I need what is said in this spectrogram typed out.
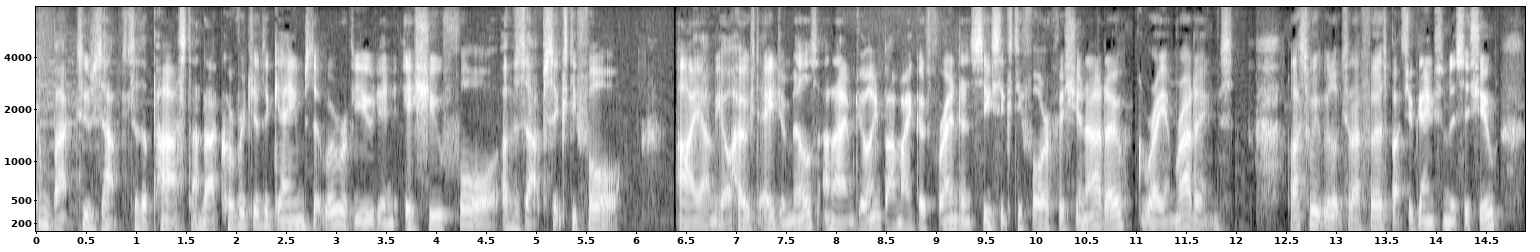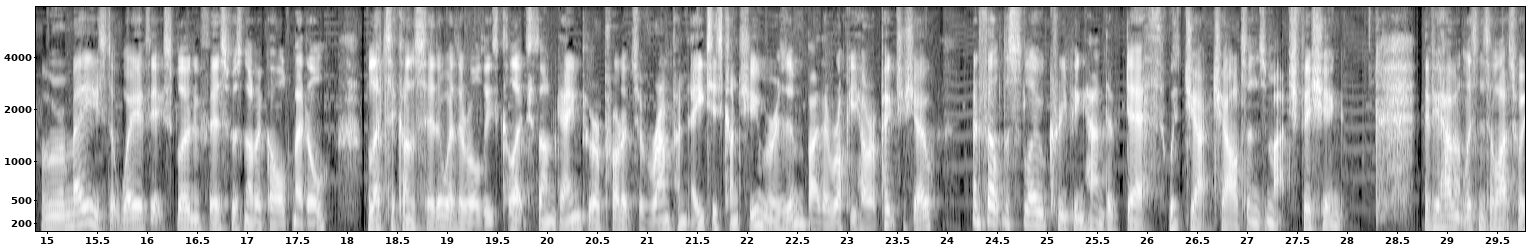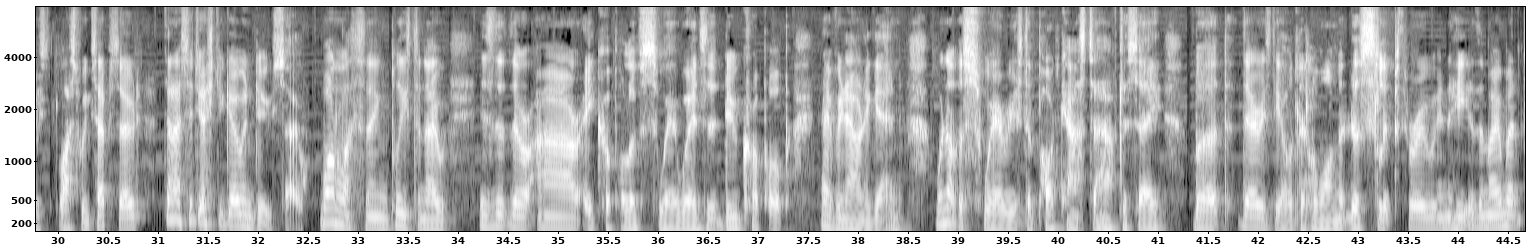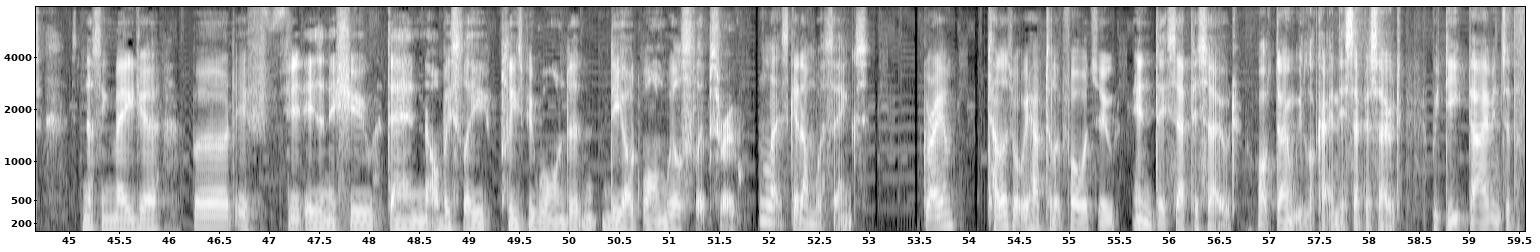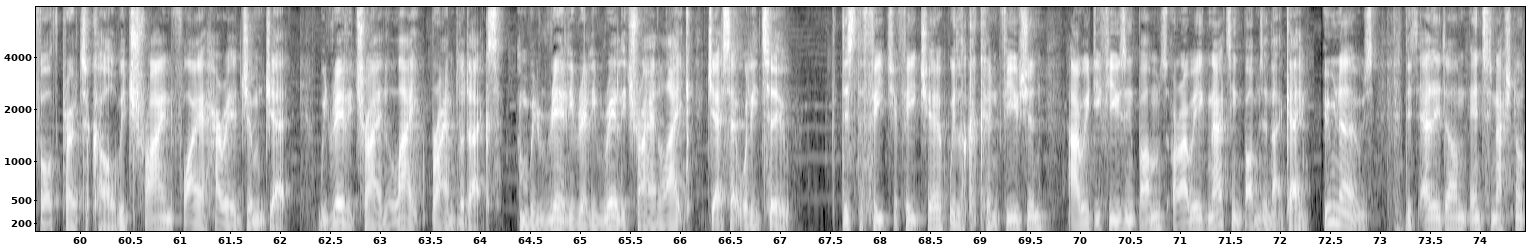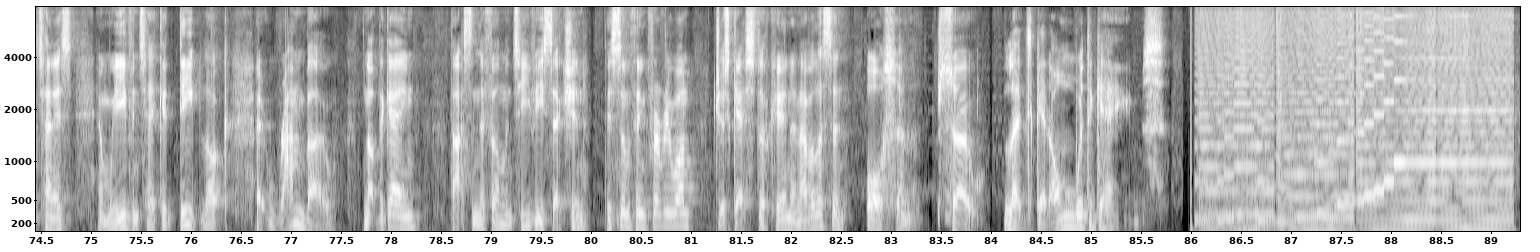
welcome back to Zapped to the Past and our coverage of the games that were reviewed in issue 4 of Zap 64. I am your host, Adrian Mills, and I am joined by my good friend and C64 aficionado, Graham Raddings. Last week we looked at our first batch of games from this issue, and we were amazed that Way of the Exploding Fist was not a gold medal, led to consider whether all these collectathon games were a product of rampant 80s consumerism by the Rocky Horror Picture Show, and felt the slow creeping hand of death with Jack Charlton's Match Fishing. If you haven't listened to last week's, last week's episode, then I suggest you go and do so. One last thing, please to note, is that there are a couple of swear words that do crop up every now and again. We're not the sweariest of podcasts, I have to say, but there is the odd little one that does slip through in the heat of the moment. It's nothing major, but if it is an issue, then obviously please be warned that the odd one will slip through. Let's get on with things. Graham, tell us what we have to look forward to in this episode. What don't we look at in this episode? We deep dive into the fourth protocol. We try and fly a Harrier jump jet. We really try and like Brian Bloodaxe. And we really, really, really try and like Jet Set Willy 2. There's the feature feature. We look at Confuzion. Are we defusing bombs or are we igniting bombs in that game? Who knows? There's Elidon, international tennis, and we even take a deep look at Rambo. Not the game, that's in the film and TV section. There's something for everyone. Just get stuck in and have a listen. Awesome. So, let's get on with the games.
